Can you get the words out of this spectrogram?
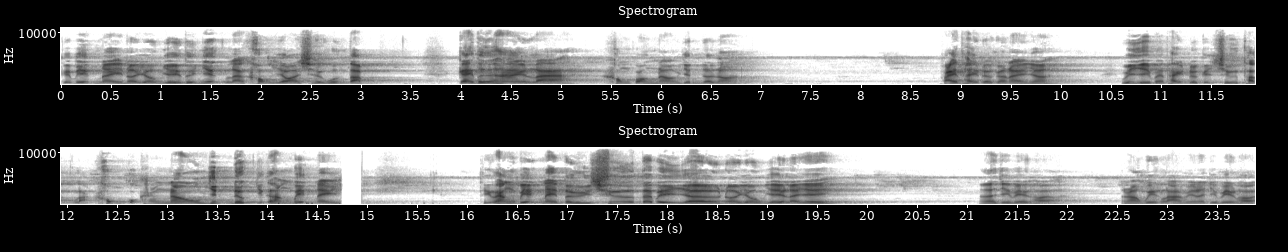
Cái biết này nó vốn dĩ thứ nhất là không do sự quân tập. Cái thứ hai là không có nào dính đến nó. Phải thấy được cái này nha. Quý vị phải thấy được cái sự thật là không có thằng nào dính được với cái thằng biết này. Thì thằng biết này từ xưa tới bây giờ nó vốn dĩ là gì? Nó chỉ biết thôi à. nó không biết làm gì, nó chỉ biết thôi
